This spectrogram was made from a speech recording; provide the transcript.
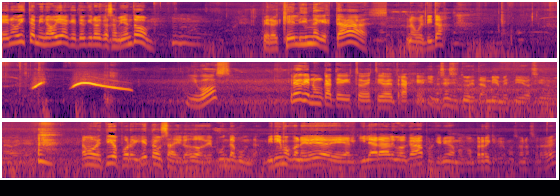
Eh, ¿No viste a mi novia que tengo que ir al casamiento? Pero qué linda que estás. Una vueltita. ¿Y vos? Creo que nunca te he visto vestido de traje. Y no sé si estuve tan bien vestido así alguna vez. ¿eh? Estamos vestidos por Get Outside, los dos, de punta a punta. Vinimos con la idea de alquilar algo acá, porque no íbamos a comprar, que íbamos a una sola vez.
